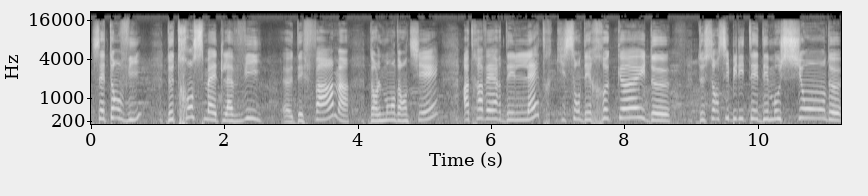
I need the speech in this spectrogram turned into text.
cette envie de transmettre la vie euh, des femmes dans le monde entier à travers des lettres qui sont des recueils de, sensibilité, d'émotion, de,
